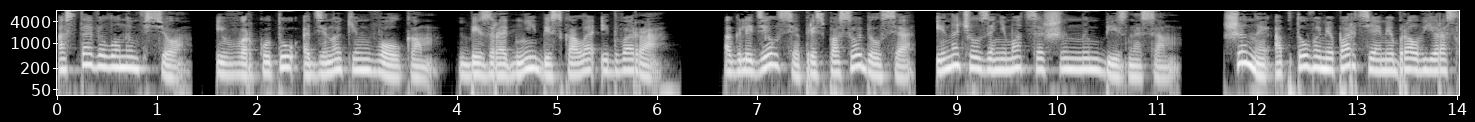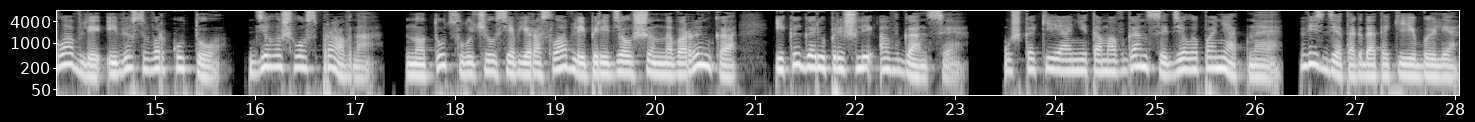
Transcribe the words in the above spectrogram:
Оставил он им все, и в Воркуту одиноким волком. Без родни, без скала и двора. Огляделся, приспособился и начал заниматься шинным бизнесом. Шины оптовыми партиями брал в Ярославле и вез в Воркуту. Дело шло справно. Но тут случился в Ярославле передел шинного рынка, и к Игорю пришли афганцы. Уж какие они там афганцы, дело понятное. Везде тогда такие были,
